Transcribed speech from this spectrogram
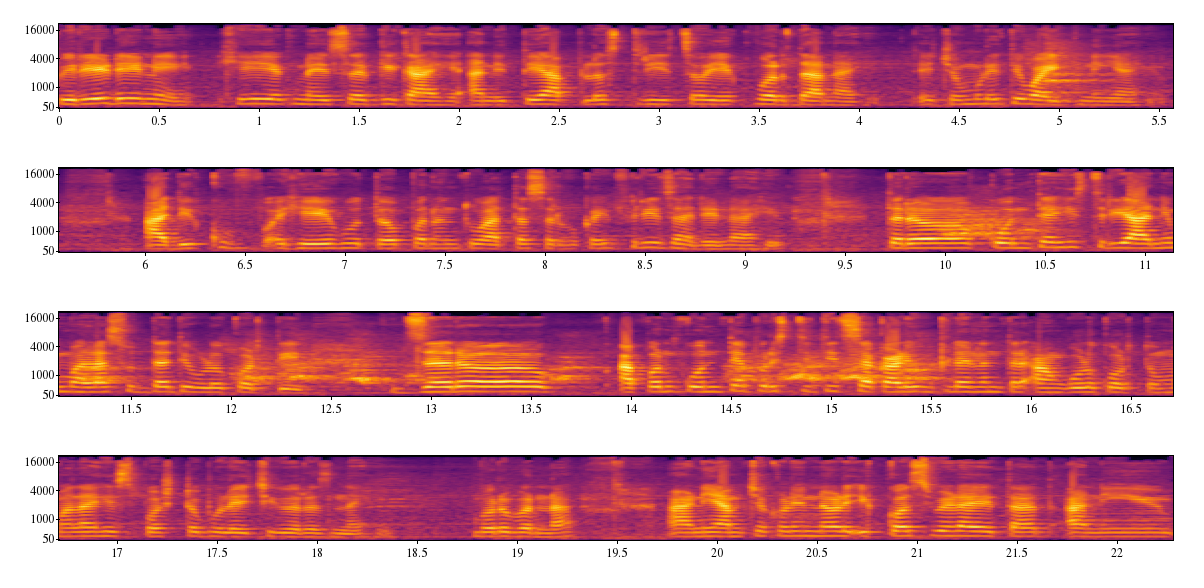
पिरियड येणे हे एक नैसर्गिक आहे आणि ते आपलं स्त्रीचं एक वरदान आहे. त्याच्यामुळे ते वाईट नाही आहे. आधी खूप हे होतं परंतु आता सर्व काही फ्री झालेलं आहे. तर कोणत्याही स्त्री आणि मलासुद्धा तेवढं करते जर आपण कोणत्या परिस्थितीत सकाळी उठल्यानंतर आंघोळ करतो मला हे स्पष्ट बोलायची गरज नाही. बरोबर ना? आणि आमच्याकडे नळ एकच वेळा येतात आणि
